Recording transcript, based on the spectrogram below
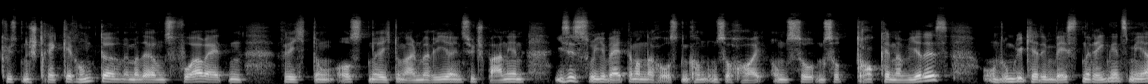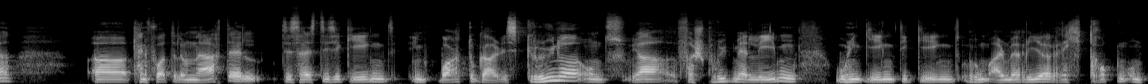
Küstenstrecke runter, wenn wir da uns vorweiten Richtung Osten, Richtung Almeria in Südspanien, ist es so, je weiter man nach Osten kommt, umso, heu, umso, umso trockener wird es und umgekehrt im Westen regnet es mehr. Äh, kein Vorteil und Nachteil. Das heißt, diese Gegend in Portugal ist grüner und ja, versprüht mehr Leben, wohingegen die Gegend um Almeria recht trocken und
